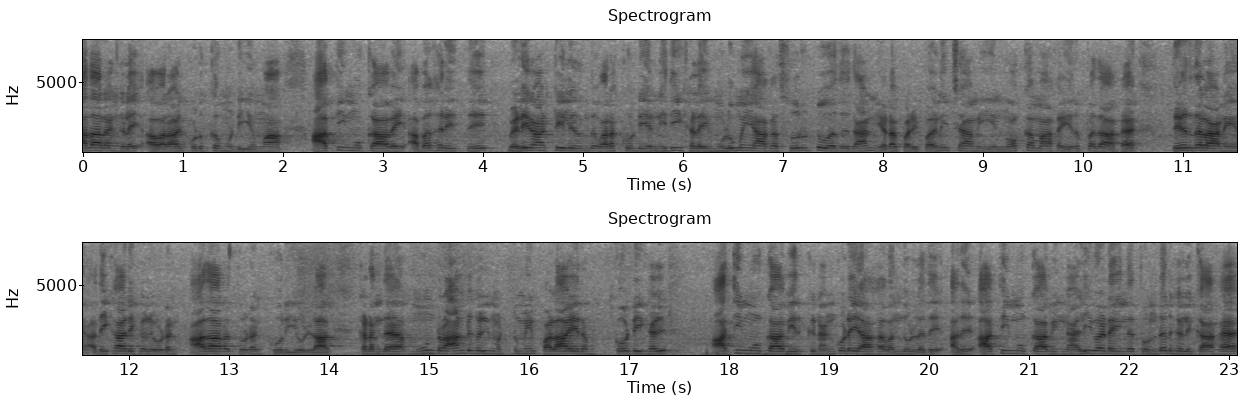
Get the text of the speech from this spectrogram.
ஆதாரங்களை அவரால் கொடுக்க முடியுமா? அதிமுகவை அபகரித்து வெளிநாட்டிலிருந்து வரக்கூடிய நிதிகளை முழுமையாக சுருட்டுவதுதான் எடப்பாடி பழனிசாமியின் நோக்கமாக இருப்பதாக தேர்தல் ஆணைய அதிகாரிகளுடன் ஆதாரத்துடன் கூறியுள்ளார். கடந்த மூன்று ஆண்டுகளில் மட்டுமே பல ஆயிரம் கோடிகள் அதிமுகவிற்கு நன்கொடையாக வந்துள்ளது. அது அதிமுகவின் நலிவடைந்த தொண்டர்களுக்காக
